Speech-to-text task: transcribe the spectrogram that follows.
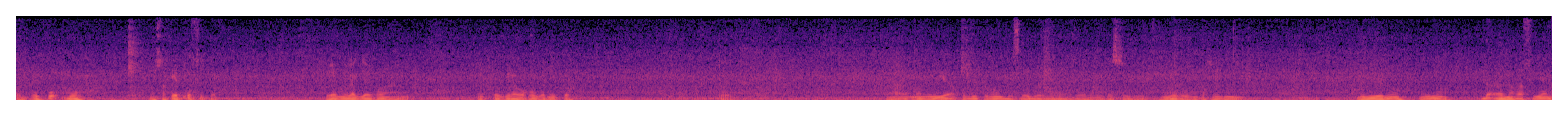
Pag upo mo, masakit kasi ito. Kaya nilagyan ko na ito, ginawa ko ganito. Ito. Ah, nangiya ako dito na kasi meron kasi yun yun oh, yun oh. Daan na kasi yan.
